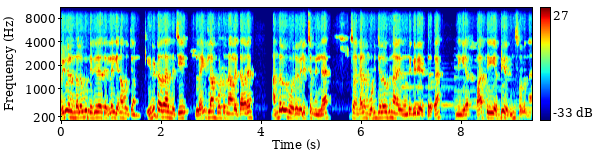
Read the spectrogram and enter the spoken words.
வீடியோ இருந்த அளவுக்கு தெரியாத தெரியல. ஏன்னா கொஞ்சம் இருட்டா தான் இருந்துச்சு. லைட் எல்லாம் போட்டிருந்தாங்களே தவிர அந்த அளவுக்கு ஒரு வெளிச்சம் இல்லை. ஸோ அதனால முடிஞ்ச அளவுக்கு நான் இது வந்து வீடியோ எடுத்திருக்கேன். நீங்க பார்த்து எப்படி இருக்குன்னு சொல்லுங்க.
